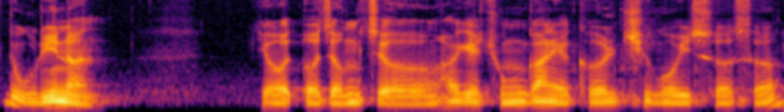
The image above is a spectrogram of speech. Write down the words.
근데 우리는 여- 어정쩡하게 중간에 걸치고 있어서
